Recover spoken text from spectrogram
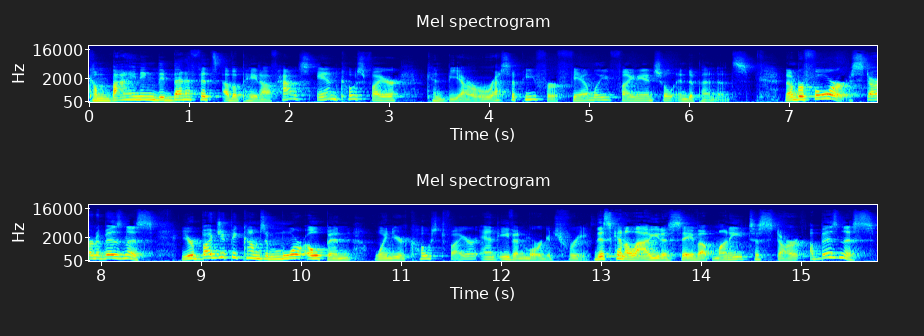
Combining the benefits of a paid off house and Coastfire can be a recipe for family financial independence. Number four, start a business. Your budget becomes more open when you're Coastfire and even mortgage free. This can allow you to save up money to start a business.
